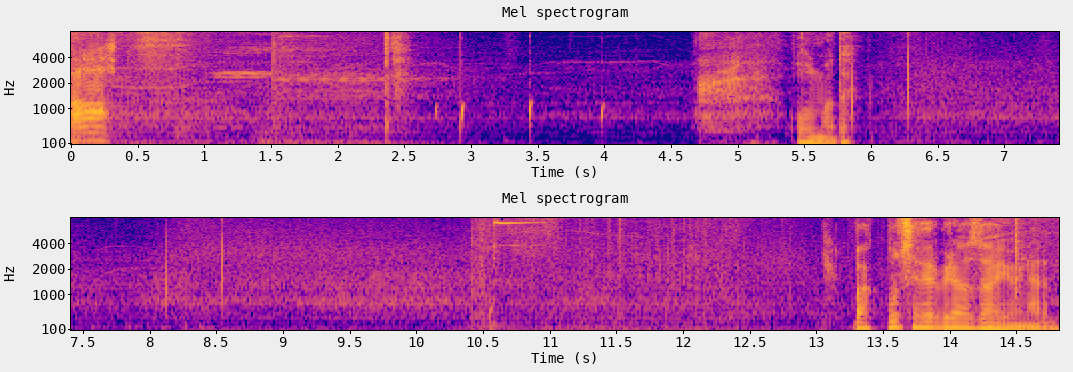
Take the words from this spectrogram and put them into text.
Ah! Olmadı. Bak bu sefer biraz daha iyi oynadım.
